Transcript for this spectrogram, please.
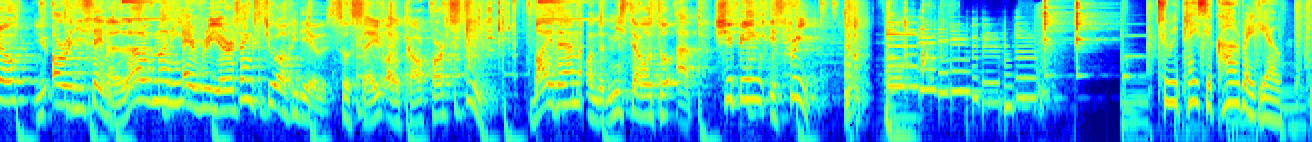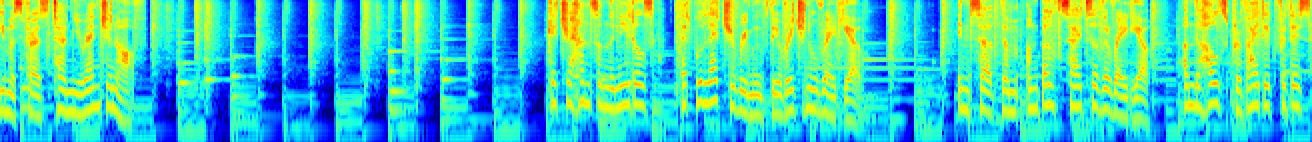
Hello! You already save a lot of money every year thanks to our videos, so save on car parts too. Buy them on the Mister Auto app. Shipping is free. To replace your car radio, you must first turn your engine off. Get your hands on the needles that will let you remove the original radio. Insert them on both sides of the radio on the holes provided for this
